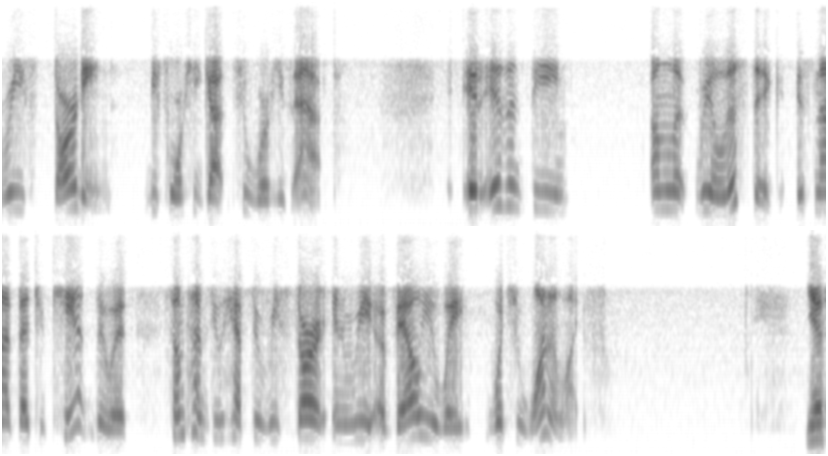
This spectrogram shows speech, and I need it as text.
restarting before he got to where he's at. It isn't the unrealistic. It's not that you can't do it. Sometimes you have to restart and reevaluate what you want in life. Yes,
